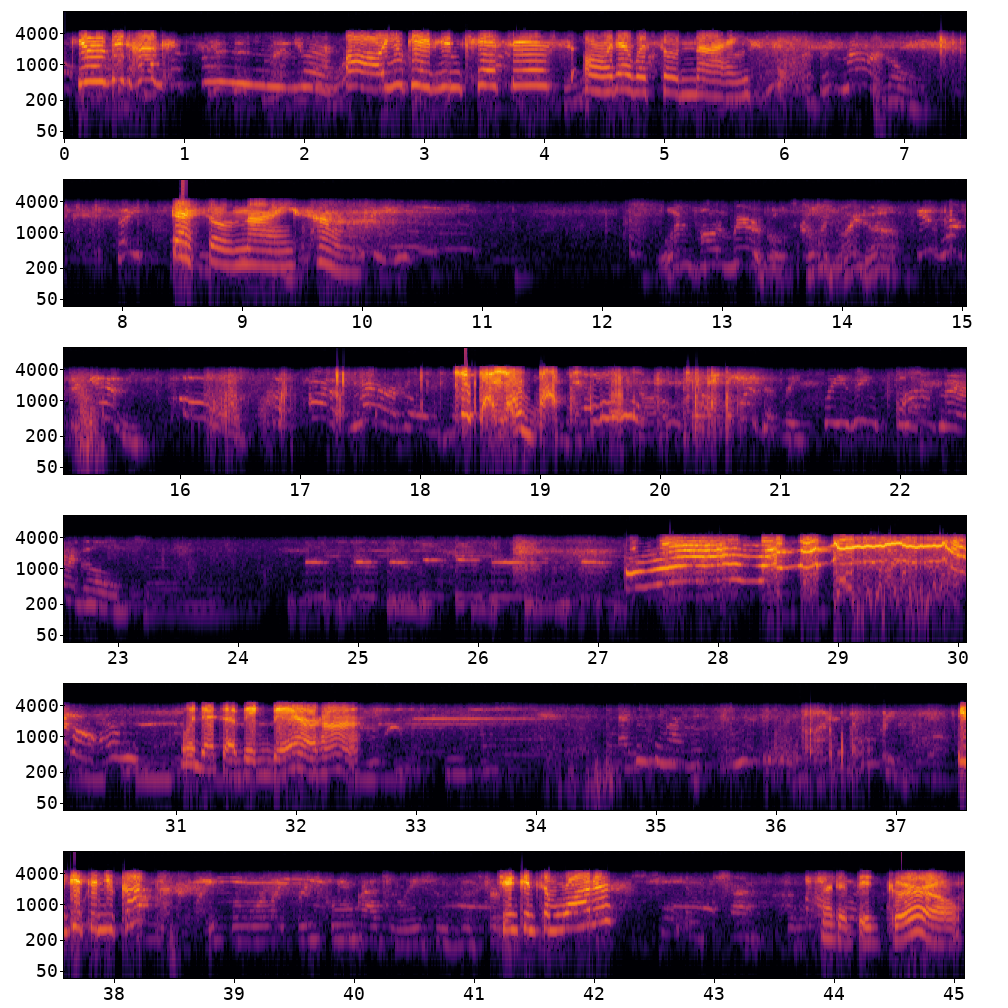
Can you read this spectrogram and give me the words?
Give him a big hug. Mm. Oh, you gave him kisses. Oh, that was so nice. I think marigold. Say That's so nice, huh? One pot of marigolds coming right up. it worked again. Oh, a pot of marigolds. Keep that little butt. Oh. Boy, that's a big bear, huh? You get the new cup? Drinking some water? What a big girl.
